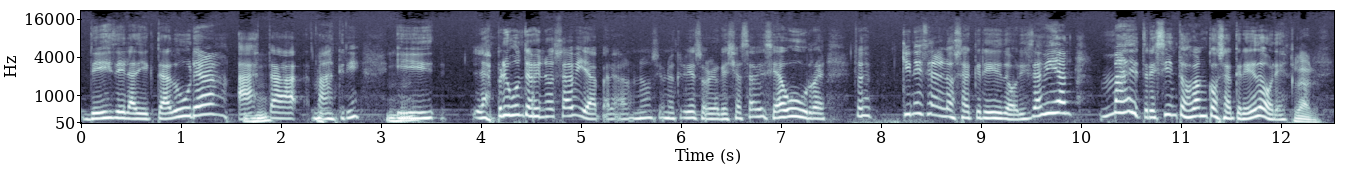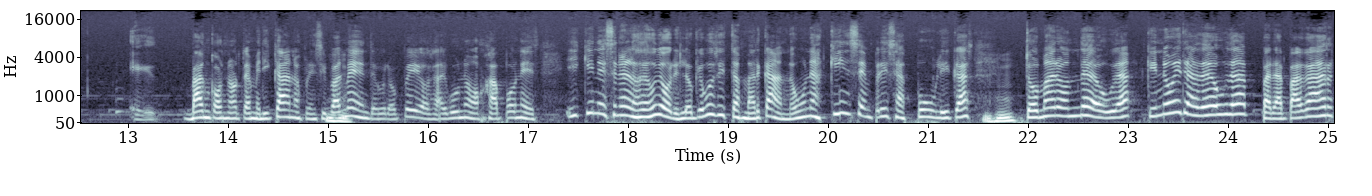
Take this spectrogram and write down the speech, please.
desde la dictadura hasta Macri, y las preguntas que no sabía, para no si uno escribe sobre lo que ya sabe, se aburre. Entonces, ¿quiénes eran los acreedores? Habían más de 300 bancos acreedores. Claro. Eh, bancos norteamericanos principalmente, europeos, algunos japonés. ¿Y quiénes eran los deudores? Lo que vos estás marcando, unas 15 empresas públicas tomaron deuda que no era deuda para pagar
